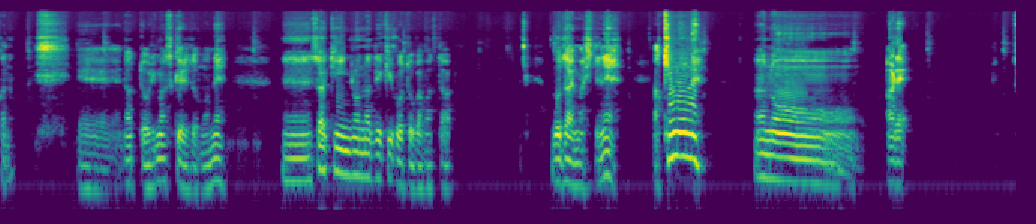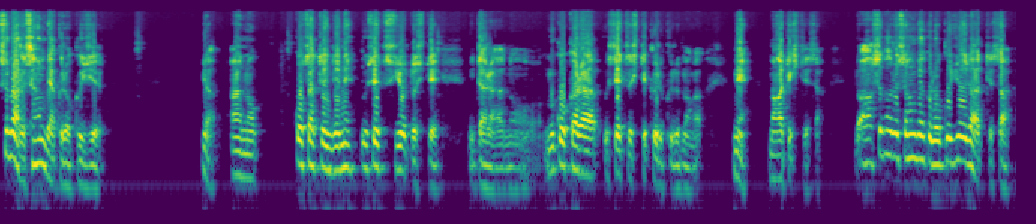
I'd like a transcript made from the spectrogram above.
かな？えー、なっておりますけれどもね、えー、最近いろんな出来事がまたございましてね。あ、昨日ね、あのー、あれ、スバル360。いや、あの、交差点でね、右折しようとしていたら、あの、向こうから右折してくる車がね、曲がってきてさ、あ、スバル360だってさ、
